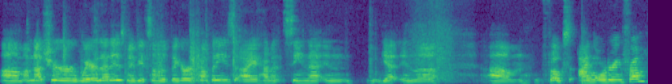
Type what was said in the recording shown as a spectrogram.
Um, I'm not sure where that is. Maybe it's some of the bigger companies. I haven't seen that in yet in the um, folks I'm ordering from.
